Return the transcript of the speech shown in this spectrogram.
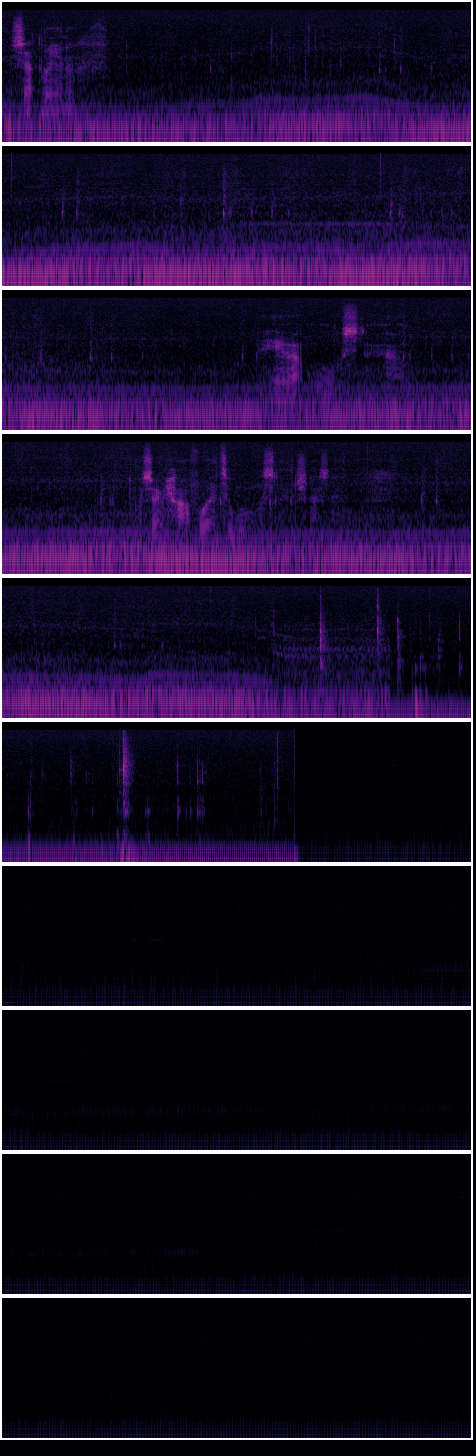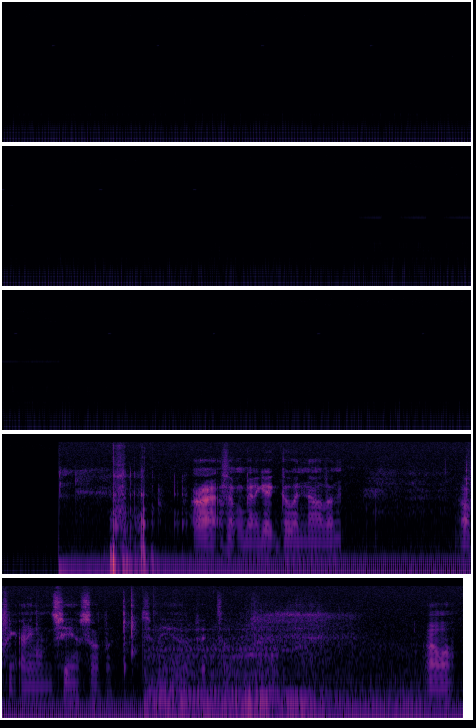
Sadly enough. We're here at Wolverston now. Oh, sorry, halfway to Wolverston, should I say. Alright, I think we're gonna get going now then. I don't think anyone's here, sadly, to be uh, picked up. Oh well.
